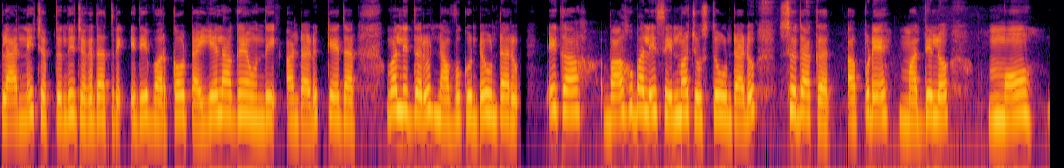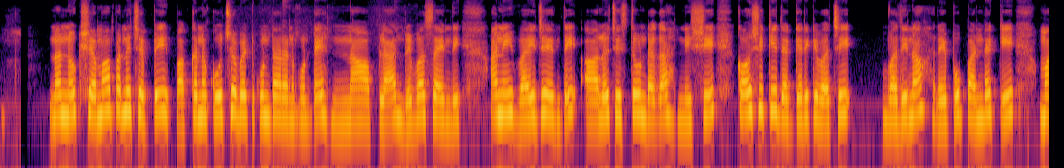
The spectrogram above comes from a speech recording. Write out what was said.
ప్లాన్ని చెప్తుంది జగదాత్రి. ఇది వర్కౌట్ అయ్యేలాగే ఉంది అంటాడు కేదార్. వాళ్ళిద్దరూ నవ్వుకుంటూ ఉంటారు. ఇక బాహుబలి సినిమా చూస్తూ ఉంటాడు సుధాకర్. అప్పుడే మధ్యలో మో నన్ను క్షమాపణ చెప్పి పక్కన కూర్చోబెట్టుకుంటారనుకుంటే నా ప్లాన్ రివర్స్ అయింది అని వైజయంతి ఆలోచిస్తూ ఉండగా నిషి కౌశికి దగ్గరికి వచ్చి వదిన రేపు పండక్కి మా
